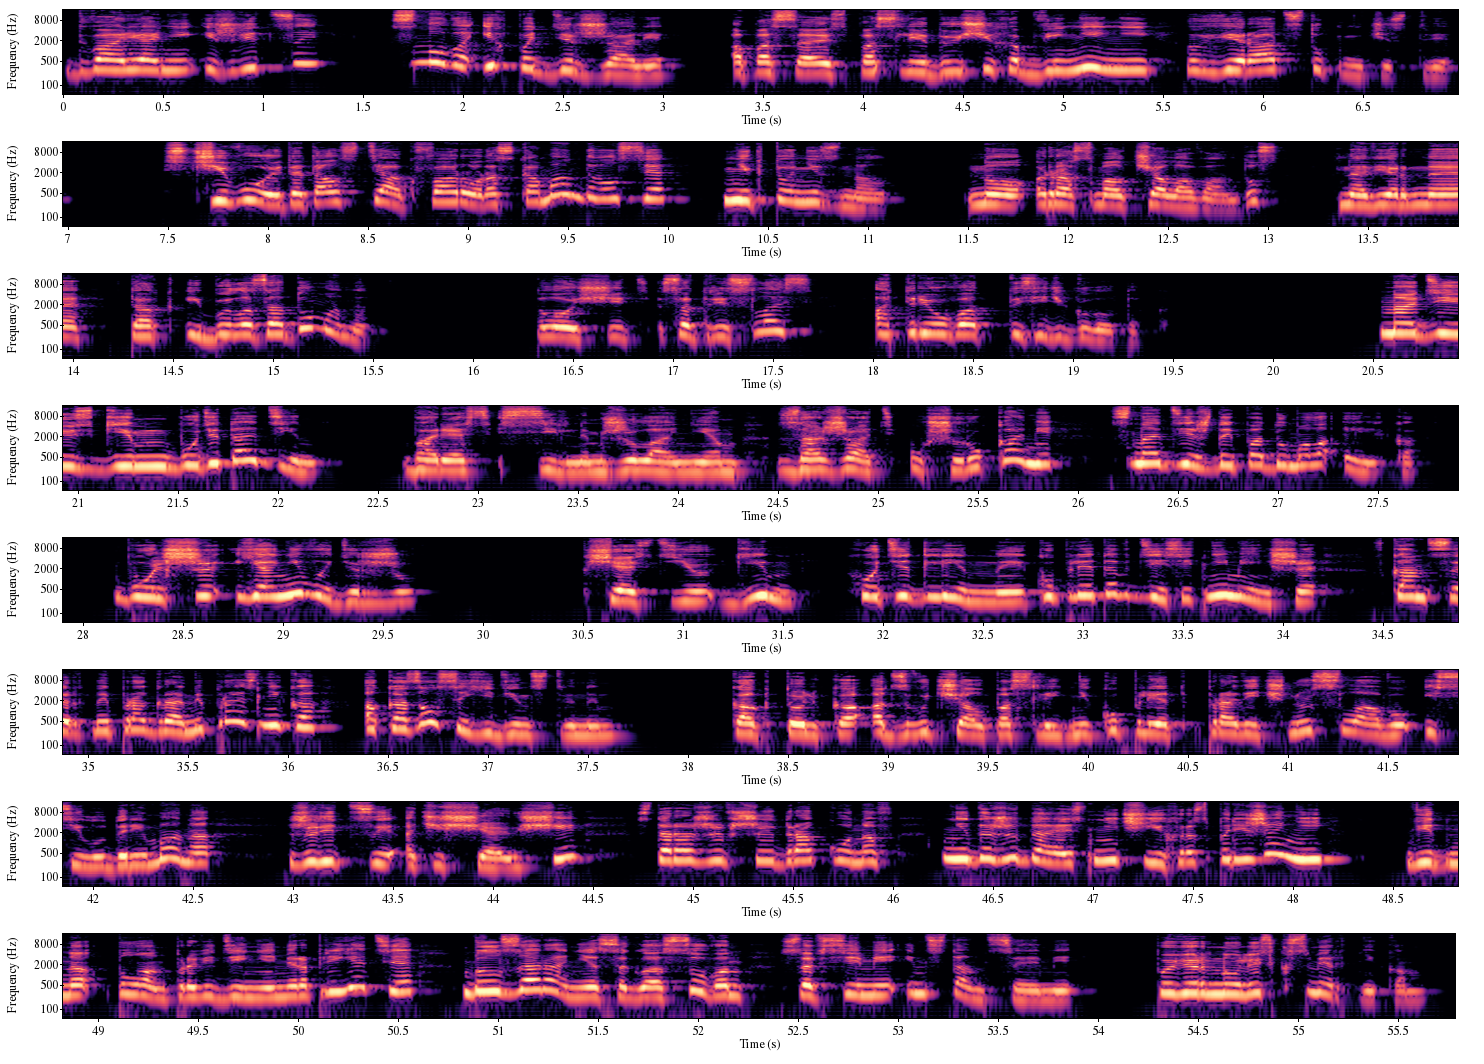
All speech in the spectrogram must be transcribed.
Дворяне и жрецы снова их поддержали, опасаясь последующих обвинений в вероотступничестве. С чего этот толстяк Фаро раскомандовался, никто не знал. Но раз молчал Авандус, наверное, так и было задумано. Площадь сотряслась от рева тысяч глоток. Надеюсь, гимн будет один. Борясь с сильным желанием зажать уши руками, с надеждой подумала Элька. Больше я не выдержу. К счастью, гимн, хоть и длинный, куплетов десять не меньше, в концертной программе праздника оказался единственным. Как только отзвучал последний куплет про вечную славу и силу Даримана, жрецы очищающие, сторожившие драконов, не дожидаясь ничьих распоряжений, видно, план проведения мероприятия был заранее согласован со всеми инстанциями, повернулись к смертникам.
